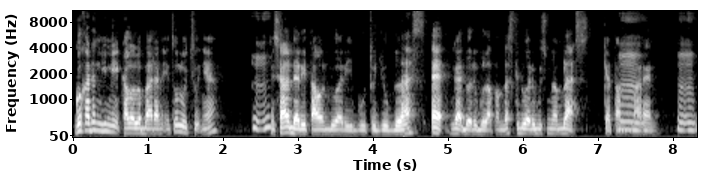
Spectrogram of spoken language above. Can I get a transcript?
Gue kadang gini kalau lebaran itu lucunya mm-hmm. misal dari tahun 2017 eh enggak 2018 ke 2019 kayak tahun mm. kemarin. Mm-hmm.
